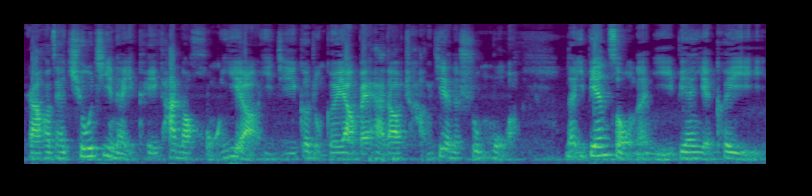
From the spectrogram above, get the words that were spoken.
然后在秋季呢，也可以看到红叶啊，以及各种各样北海道常见的树木啊。那一边走呢，你一边也可以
